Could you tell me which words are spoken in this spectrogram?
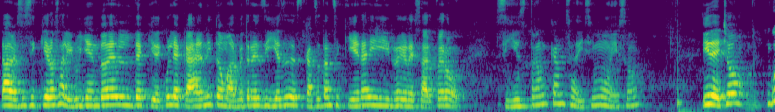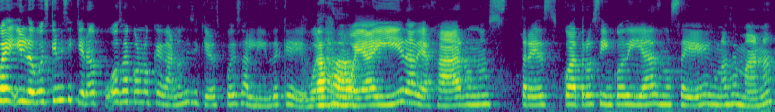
A veces sí quiero salir huyendo del, de aquí de Culiacán y tomarme tres días de descanso tan siquiera y regresar, pero sí es tan cansadísimo eso. Y de hecho, Güey, y luego es que ni siquiera, o sea, con lo que ganas ni siquiera puedes salir de que, bueno, me voy a ir a viajar unos 3, 4, 5 días, no sé, una semana.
